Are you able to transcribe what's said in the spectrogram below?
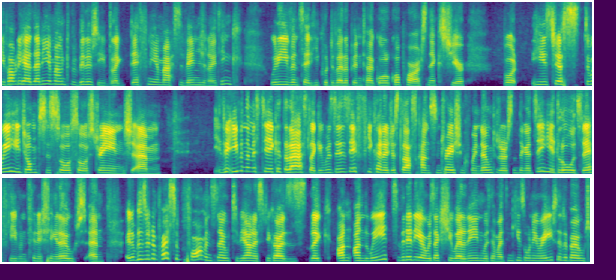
he probably has any amount of ability, like definitely a massive engine. I think we even said he could develop into a Gold Cup horse next year, but he's just the way he jumps is so so strange. Um, even the mistake at the last, like it was as if he kind of just lost concentration coming down to it or something. I'd say he had loads left, even finishing it out. Um, and it was an impressive performance now, to be honest, because like on, on the weights, Vanillier was actually well in with him. I think he's only rated about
